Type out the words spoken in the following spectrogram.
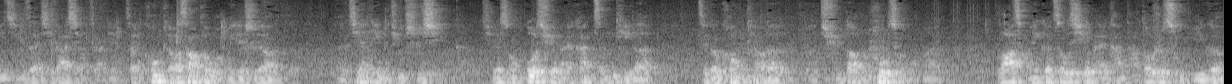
衣机，在其他小家电，在空调上头，我们也是要呃坚定的去执行的。其实从过去来看，整体的这个空调的呃渠道的库存，我们拉长一个周期来看，它都是处于一个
